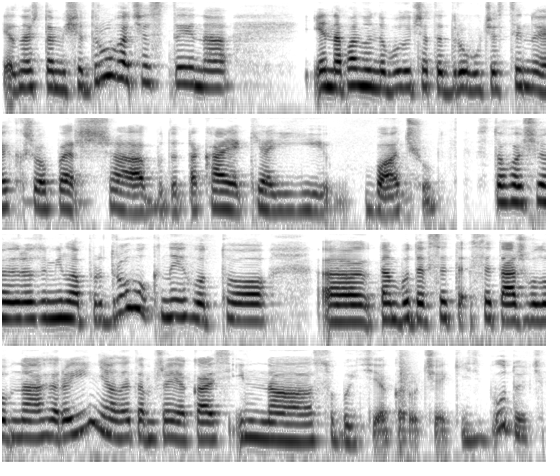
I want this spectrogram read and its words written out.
Я знаю, що там ще друга частина, Я, напевно, не буду читати другу частину, якщо перша буде така, як я її бачу. З того, що я зрозуміла про другу книгу, то е, там буде все, все та ж головна героїня, але там вже якась інна собиття, коротше, якісь будуть.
